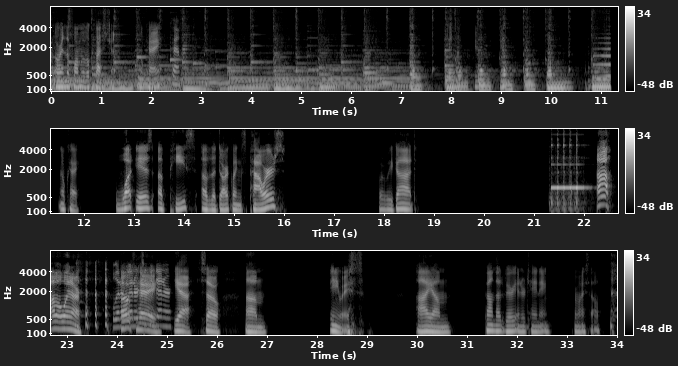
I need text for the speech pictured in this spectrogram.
or in the form of a question. Okay. Okay. Okay. What is a piece of the Darkling's powers? What do we got? Ah, I'm a winner. winner, winner, chicken dinner. Yeah. So, um, anyways, I um found that very entertaining for myself.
